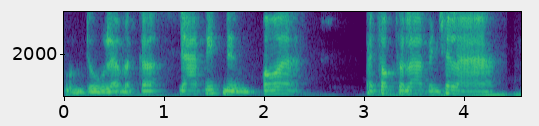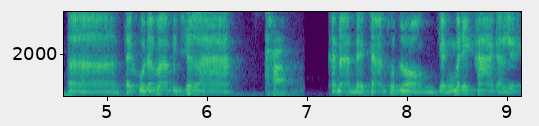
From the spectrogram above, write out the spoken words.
ผมดูแล้วมันก็ยากนิดนึง เพราะว่าไฟท็อปโซล่าเป็นเชื้อราเอ่อไตรโคเดอร์มาเป็นเชื้อราครับ ขนาดในจานทดลองยังไม่ได้ฆ่ากันเลย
